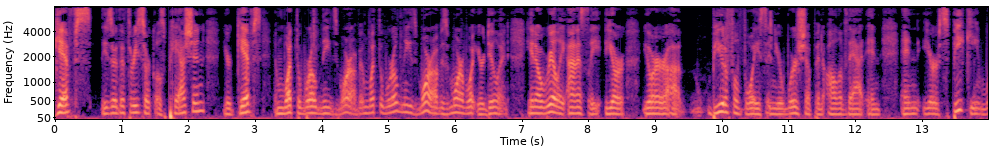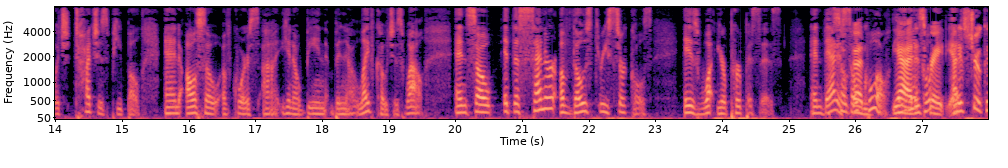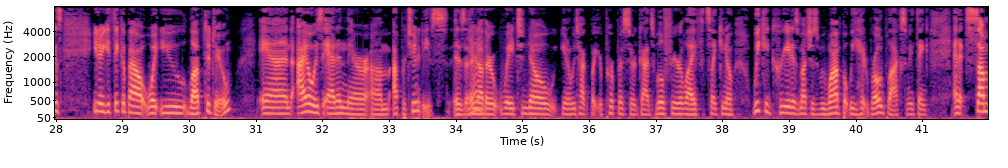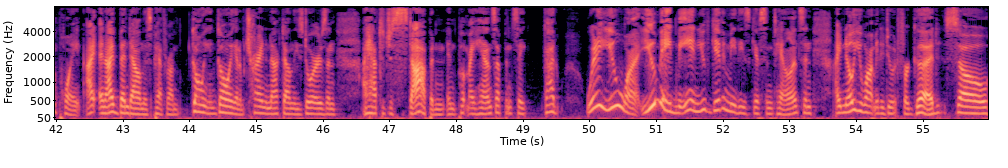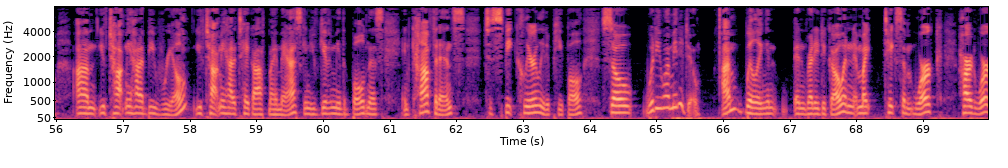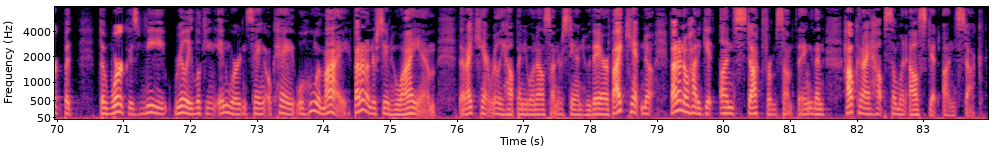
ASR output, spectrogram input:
gifts. These are the three circles passion, your gifts, and what the world needs more of. And what the world needs more of is more of what you're doing. You know, really, honestly, your, your, uh, beautiful voice and your worship and all of that and, and your speaking, which touches people. And also, of course, uh, you know, being, being a life coach as well. And so at the center of those three circles is what your purpose is. And that is so, so, good. cool. Yeah, it is cool? great, and I- it's true because, you know, you think about what you love to do, and I always add in there um, opportunities is Yeah. another way to know. You know, we talk about your purpose or God's will for your life. It's like you know we could create as much as we want, but we hit roadblocks and we think. And at some point, I and I've been down this path where I'm going and going and I'm trying to knock down these doors, and I have to just stop and and put my hands up and say, God, where do you want? You made me and you've given me these gifts and talents and I know you want me to do it for good. So, um, you've taught me how to be real. You've taught me how to take off my mask and you've given me the boldness and confidence to speak clearly to people. So what do you want me to do? I'm willing and, and ready to go and it might take some work, hard work, but the work is me really looking inward and saying, okay, well, who am I? If I don't understand who I am, then I can't really help anyone else understand who they are. If I can't know, if I don't know how to get unstuck from something, then how can I help someone else get unstuck?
